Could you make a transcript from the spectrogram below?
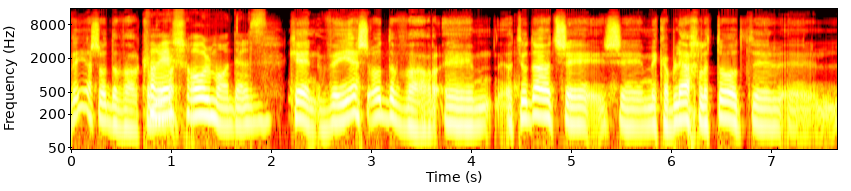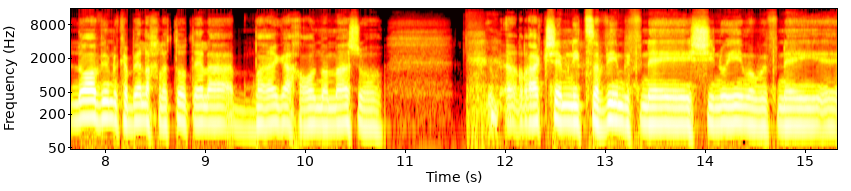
ויש עוד דבר. כבר כמובן, יש role models. כן, ויש עוד דבר. את יודעת ש, שמקבלי החלטות לא אוהבים לקבל החלטות, אלא ברגע האחרון ממש, או רק כשהם ניצבים בפני שינויים או בפני אה,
